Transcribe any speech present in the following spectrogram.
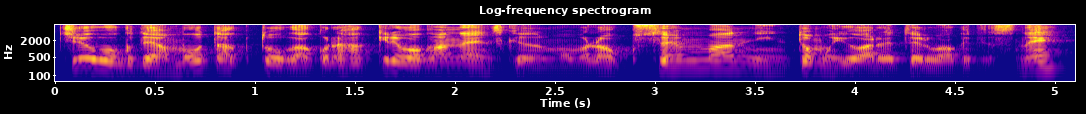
中国では毛沢東がこれはっきり分かんないんですけども6,000万人とも言われてるわけですね。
